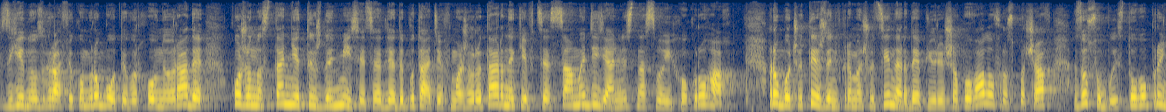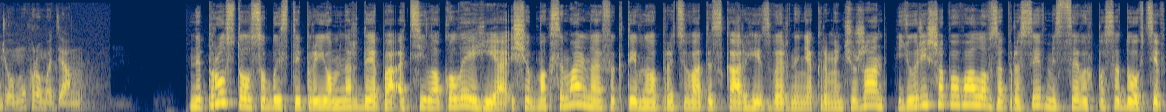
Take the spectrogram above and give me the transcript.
Згідно з графіком роботи Верховної Ради, кожен останній тиждень місяця для депутатів-мажоритарників це саме діяльність на своїх округах. Робочий тиждень в Кременчуці нардеп Юрій Шаповалов розпочав з особистого прийому громадян. Не просто особистий прийом нардепа, а ціла колегія. Щоб максимально ефективно опрацювати скарги і звернення кременчужан, Юрій Шаповалов запросив місцевих посадовців,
